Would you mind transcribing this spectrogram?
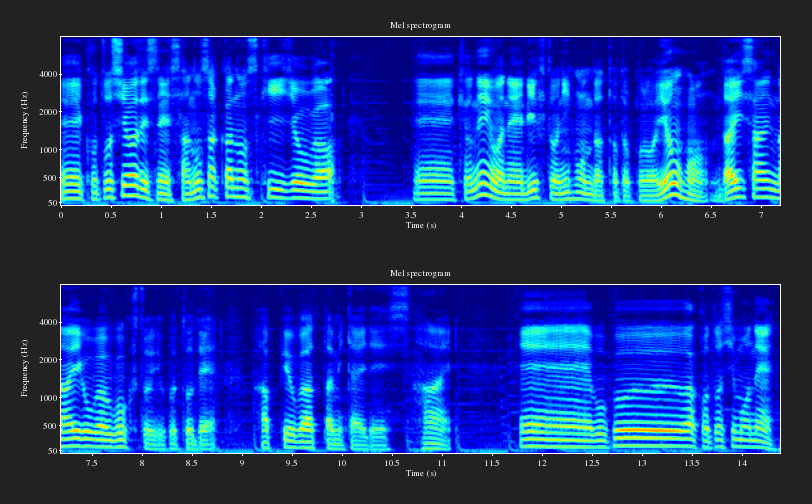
えー、今年はですね、佐野坂のスキー場が、えー、去年はね、リフト2本だったところ、4本、第3、第5が動くということで、発表があったみたいです。はい。えー、僕は今年もね、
